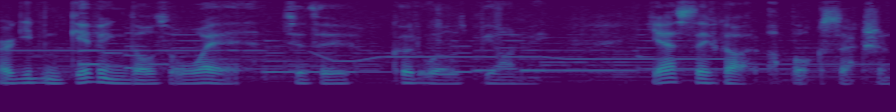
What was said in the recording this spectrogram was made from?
or even giving those away to the Goodwills beyond me? Yes, they've got a book section,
